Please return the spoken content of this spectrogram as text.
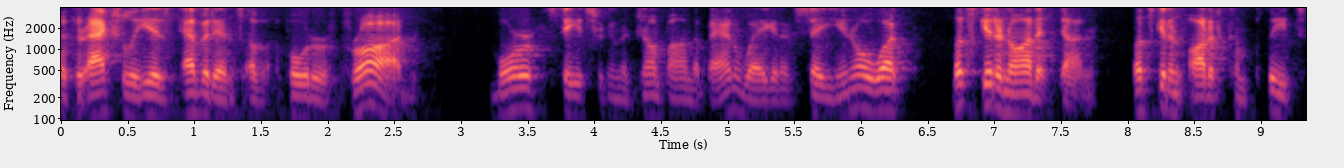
that there actually is evidence of voter fraud, more states are going to jump on the bandwagon and say, you know what, let's get an audit done. Let's get an audit complete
